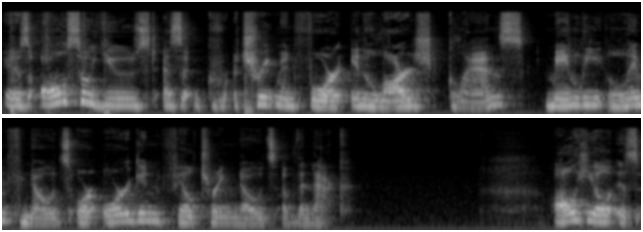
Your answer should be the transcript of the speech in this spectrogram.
It is also used as a, a, treatment for enlarged glands, mainly lymph nodes or organ filtering nodes of the neck. All Heal is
